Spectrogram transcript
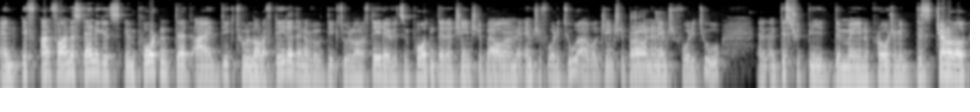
and if uh, for understanding it's important that I dig to a lot of data, then I will dig to a lot of data. If it's important that I change the barrel on an MG42, I will change the barrel on an MG42. And, and this should be the main approach. I mean, this general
